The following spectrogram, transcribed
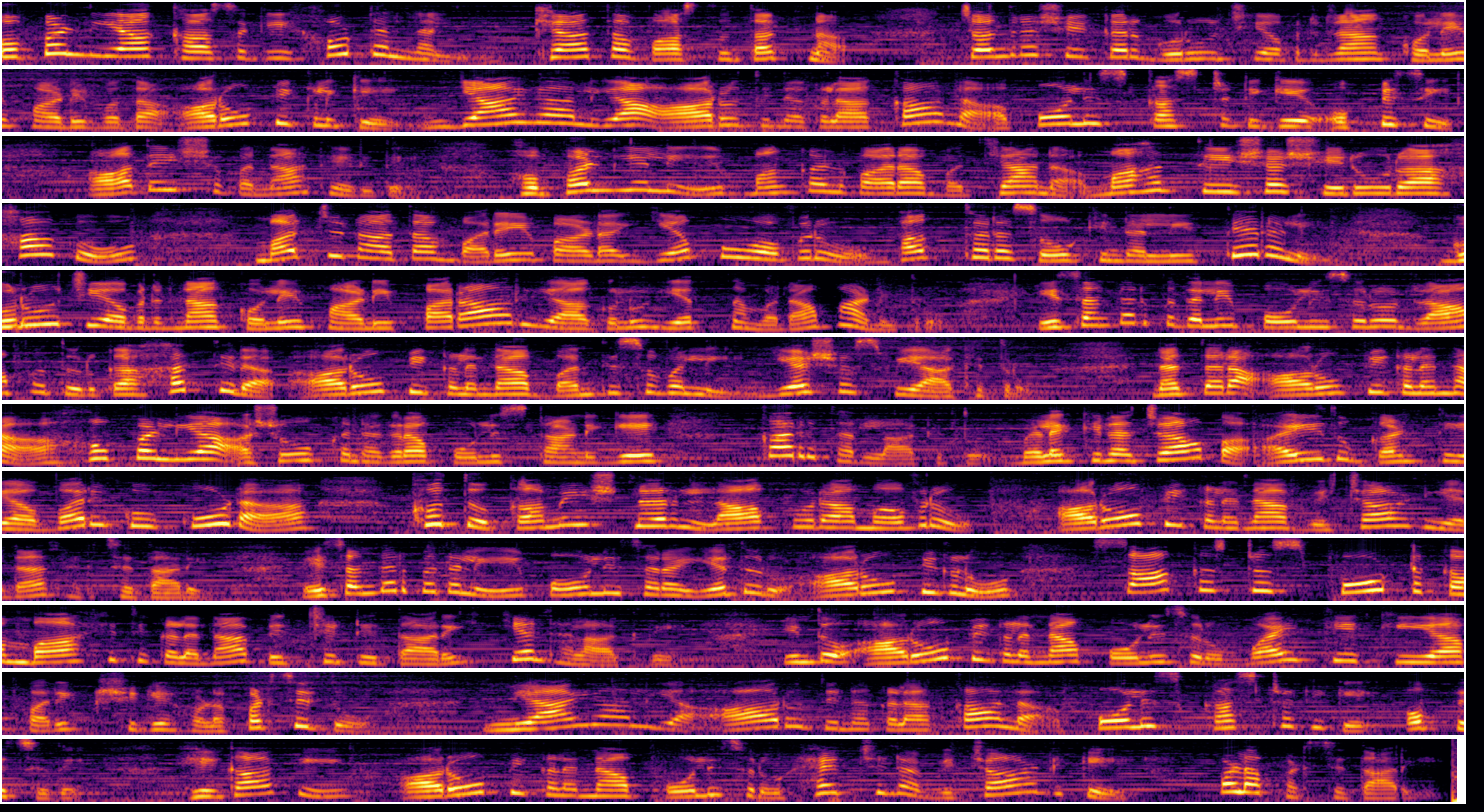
겉발 ಹುಬ್ಬಳ್ಳಿಯ ಖಾಸಗಿ ಹೋಟೆಲ್ನಲ್ಲಿ ಖ್ಯಾತ ವಾಸ್ತುತಜ್ಞ ಚಂದ್ರಶೇಖರ್ ಗುರೂಜಿ ಅವರನ್ನ ಕೊಲೆ ಮಾಡಿರುವ ಆರೋಪಿಗಳಿಗೆ ನ್ಯಾಯಾಲಯ ಆರು ದಿನಗಳ ಕಾಲ ಪೊಲೀಸ್ ಕಸ್ಟಡಿಗೆ ಒಪ್ಪಿಸಿ ಆದೇಶವನ್ನ ನೀಡಿದೆ. ಹುಬ್ಬಳ್ಳಿಯಲ್ಲಿ ಮಂಗಳವಾರ ಮಧ್ಯಾಹ್ನ ಮಹಂತೇಶ ಶಿರೂರ ಹಾಗೂ ಮಂಜುನಾಥ ಮರೇವಾಡ ಎಂಬುವವರು ಭಕ್ತರ ಸೋಗಿನಲ್ಲಿ ತೆರಳಿ ಗುರೂಜಿ ಅವರನ್ನ ಕೊಲೆ ಮಾಡಿ ಪರಾರಿಯಾಗಲು ಯತ್ನವನ್ನ ಮಾಡಿದ್ರು. ಈ ಸಂದರ್ಭದಲ್ಲಿ ಪೊಲೀಸರು ರಾಮದುರ್ಗ ಹತ್ತಿರ ಆರೋಪಿಗಳನ್ನ ಬಂಧಿಸುವಲ್ಲಿ ಯಶಸ್ವಿಯಾಗಿದ್ರು. ನಂತರ ಆರೋಪಿಗಳನ್ನ ಹುಬ್ಬಳ್ಳಿಯ ಅಶೋಕನಗರ ಪೊಲೀಸ್ ಠಾಣೆಗೆ ಕರೆತರಲಾಗಿತ್ತು. ಬೆಳಗಿನ ಜಾವ ಐದು ಗಂಟೆಯವರೆಗೂ ಕೂಡ ಖುದ್ದು ಕಮಿಷನರ್ ಲಾಭುರಾಮ್ ಅವರು ಆರೋಪಿಗಳನ್ನ ವಿಚಾರಣೆಯನ್ನ ನಡೆಸಿದ್ದಾರೆ. ಈ ಸಂದರ್ಭದಲ್ಲಿ ಪೊಲೀಸರ ಎದುರು ಆರೋಪಿಗಳು ಸಾಕಷ್ಟು ಸ್ಫೋಟಕ ಮಾಹಿತಿಗಳನ್ನ ಬಿಚ್ಚಿಟ್ಟಿದ್ದಾರೆ ಎನ್ನಲಾಗಿದೆ. ಇಂದು ಆರೋಪಿಗಳನ್ನ ಪೊಲೀಸರು ವೈದ್ಯಕೀಯ ಪರೀಕ್ಷೆಗೆ ಒಳಪಡಿಸಿದ್ದು, ನ್ಯಾಯಾಲಯ ಆರು ದಿನಗಳ ಕಾಲ ಪೊಲೀಸ್ ಕಸ್ಟಡಿಗೆ ಒಪ್ಪಿಸಿದೆ. ಹೀಗಾಗಿ ಆರೋಪಿಗಳನ್ನ ಪೊಲೀಸರು ಹೆಚ್ಚಿನ ವಿಚಾರಣೆಗೆ ಒಳಪಡಿಸಿದ್ದಾರೆ.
